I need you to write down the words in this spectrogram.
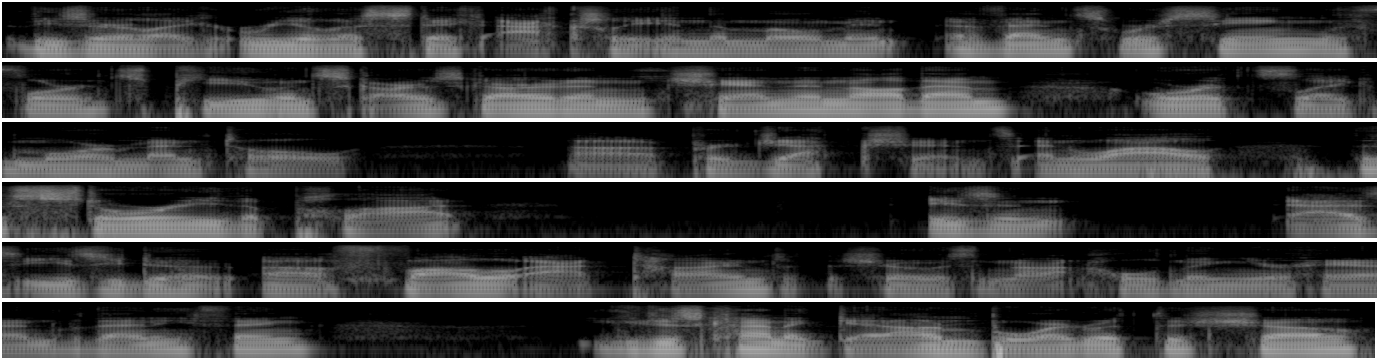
these are like realistic, actually in the moment events we're seeing with Florence Pugh and Skarsgård and Shannon and all them, or it's like more mental uh, projections. And while the story, the plot, isn't as easy to uh, follow at times, like the show is not holding your hand with anything, you just kind of get on board with this show.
